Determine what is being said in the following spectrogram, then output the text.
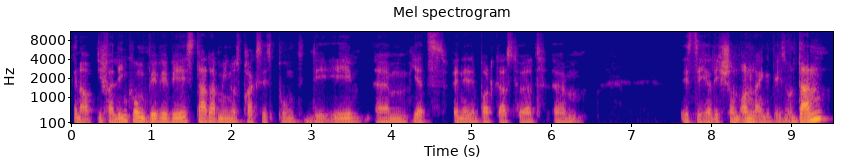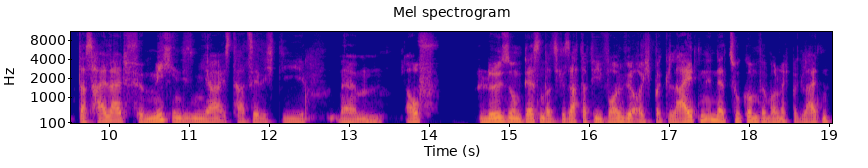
Genau, die Verlinkung www.startup-praxis.de. Ähm, jetzt, wenn ihr den Podcast hört, ähm, ist sicherlich schon online gewesen. Und dann das Highlight für mich in diesem Jahr ist tatsächlich die ähm, Auflösung dessen, was ich gesagt habe, wie wollen wir euch begleiten in der Zukunft? Wir wollen euch begleiten,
